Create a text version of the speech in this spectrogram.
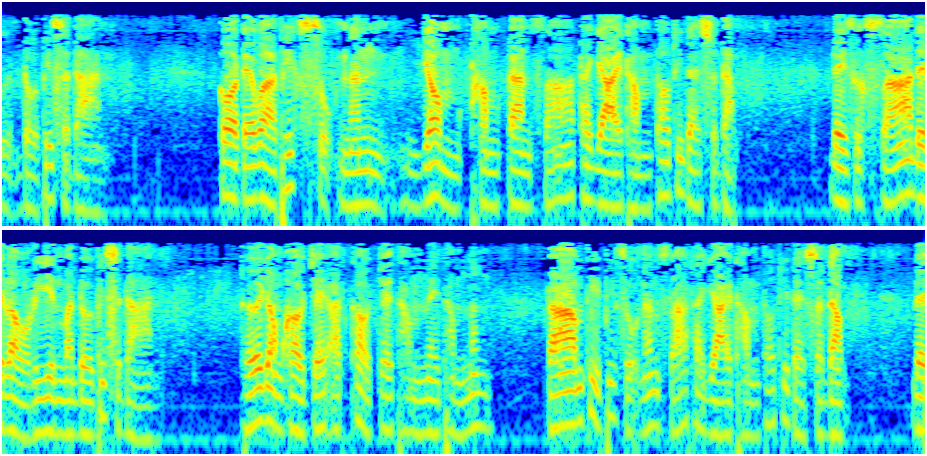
อื่นโดยพิสดารก็แต่ว่าภิกษุนั้นย่อมทำการสาธยายธรรมเท่าที่ได้สดับ ได้ศึกษาได้เราเรียนมาโดยพิสดารเธอย่อมเข้าใจอัดเข้าใจธรรมในธรรมนั้น ตามที่ภิกษุนั้นสาธยายธรรมเท่าที่ได้สดับ ได้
